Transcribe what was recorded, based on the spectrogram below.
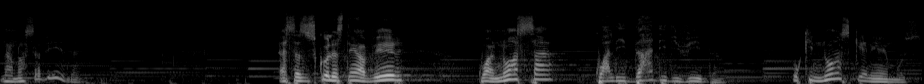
na nossa vida? Essas escolhas têm a ver com a nossa qualidade de vida. O que nós queremos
